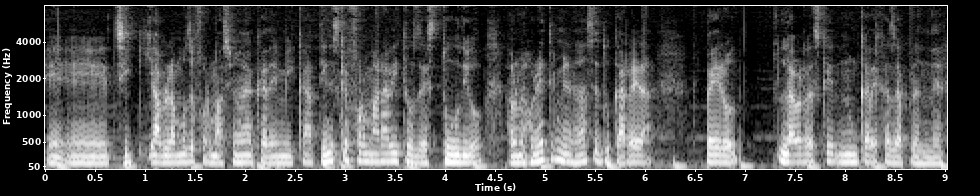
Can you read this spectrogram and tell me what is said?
si hablamos de formación académica, tienes que formar hábitos de estudio. A lo mejor ya terminaste tu carrera, pero la verdad es que nunca dejas de aprender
